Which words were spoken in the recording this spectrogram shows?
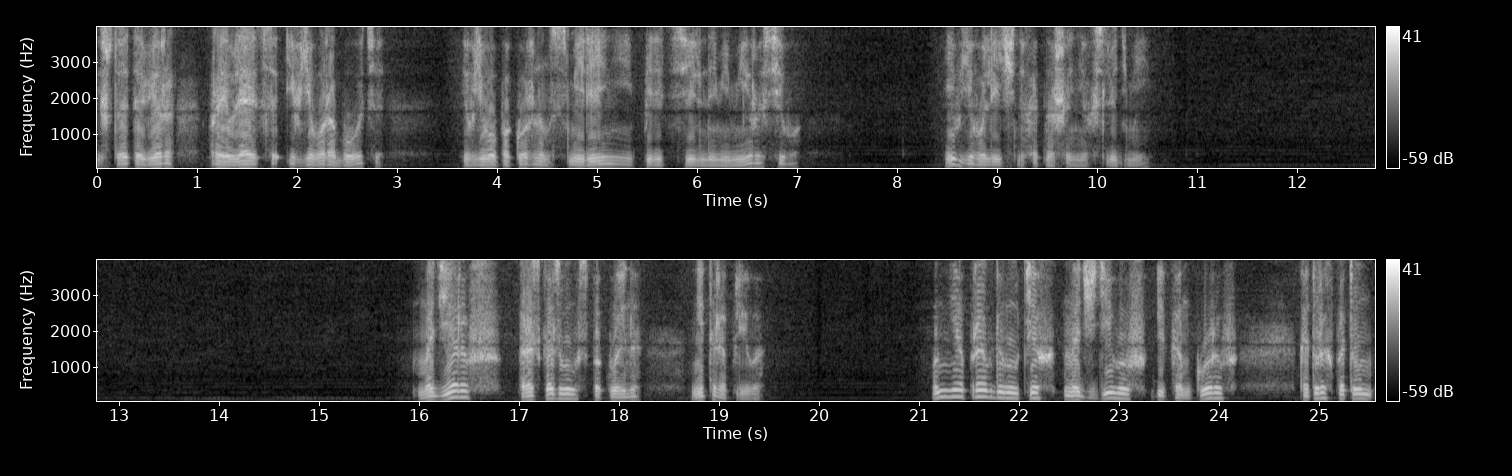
и что эта вера проявляется и в его работе, и в его покорном смирении перед сильными мира сего, и в его личных отношениях с людьми. Мадьяров рассказывал спокойно, неторопливо. Он не оправдывал тех ночдивов и комкоров, которых потом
